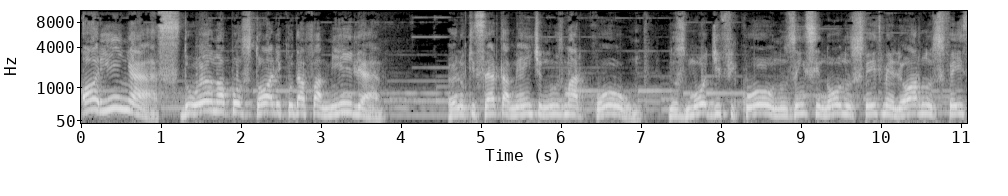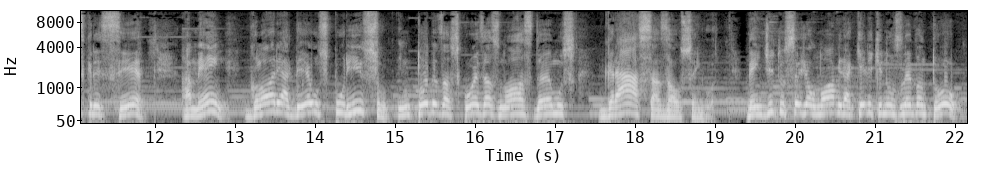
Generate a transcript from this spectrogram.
horinhas do ano apostólico da família. Ano que certamente nos marcou, nos modificou, nos ensinou, nos fez melhor, nos fez crescer. Amém? Glória a Deus por isso. Em todas as coisas nós damos graças ao Senhor. Bendito seja o nome daquele que nos levantou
